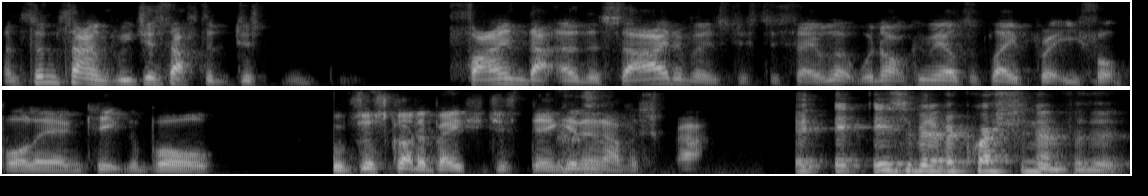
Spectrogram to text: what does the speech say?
And sometimes we just have to just find that other side of us just to say, look, we're not going to be able to play pretty football here and keep the ball. We've just got to basically just dig in and have a scrap. It, it is a bit of a question then for the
